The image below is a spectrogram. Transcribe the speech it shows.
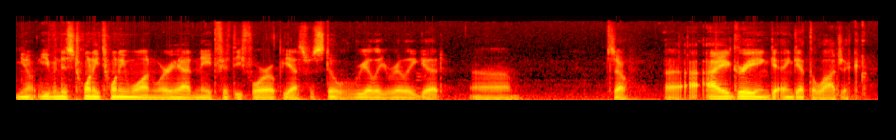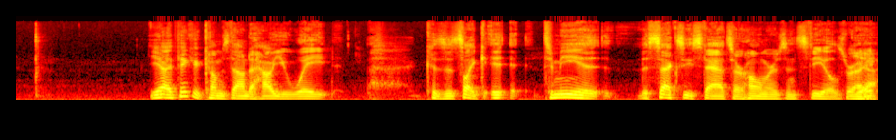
you know, even his 2021 where he had an 854 OPS was still really, really good. Um, so uh, I agree and get, and get the logic. Yeah, I think it comes down to how you weight, because it's like it, to me it, the sexy stats are homers and steals, right? Yeah.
